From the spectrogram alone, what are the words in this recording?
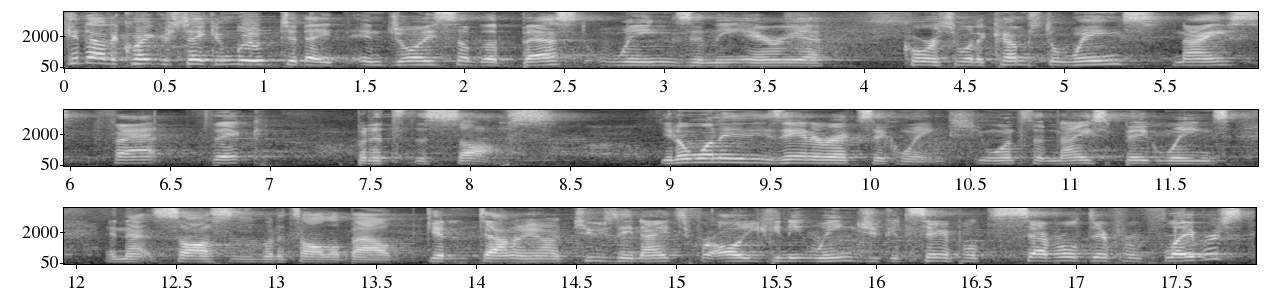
Get down to Quaker Steak and Lube today. Enjoy some of the best wings in the area. Of course, when it comes to wings, nice, fat, thick, but it's the sauce. You don't want any of these anorexic wings. You want some nice big wings, and that sauce is what it's all about. Get it down here on Tuesday nights for all you can eat wings. You can sample several different flavors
